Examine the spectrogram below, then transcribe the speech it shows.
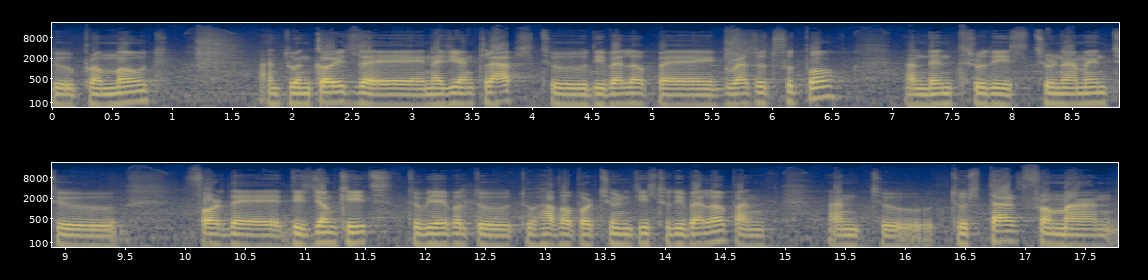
to promote and to encourage the Nigerian clubs to develop uh, grassroots football, and then through this tournament to for the these young kids to be able to, to have opportunities to develop and and to to start from an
